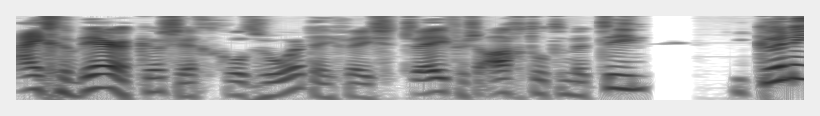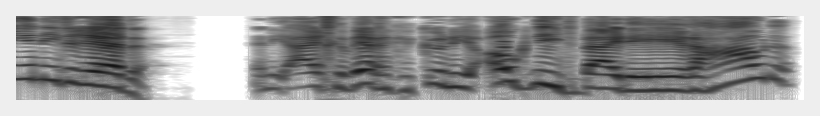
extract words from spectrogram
Eigen werken, zegt Gods woord, Efeze 2 vers 8 tot en met 10, die kunnen je niet redden. En die eigen werken kunnen je ook niet bij de Heer houden.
